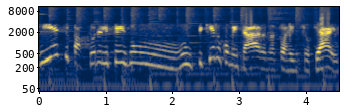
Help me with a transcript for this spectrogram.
E esse pastor ele fez um, um pequeno comentário nas suas redes sociais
